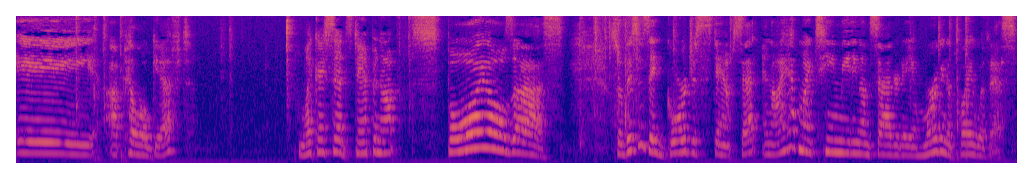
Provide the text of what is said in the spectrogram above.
a, a pillow gift. Like I said, Stampin' Up! spoils us. So this is a gorgeous stamp set, and I have my team meeting on Saturday, and we're going to play with this.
